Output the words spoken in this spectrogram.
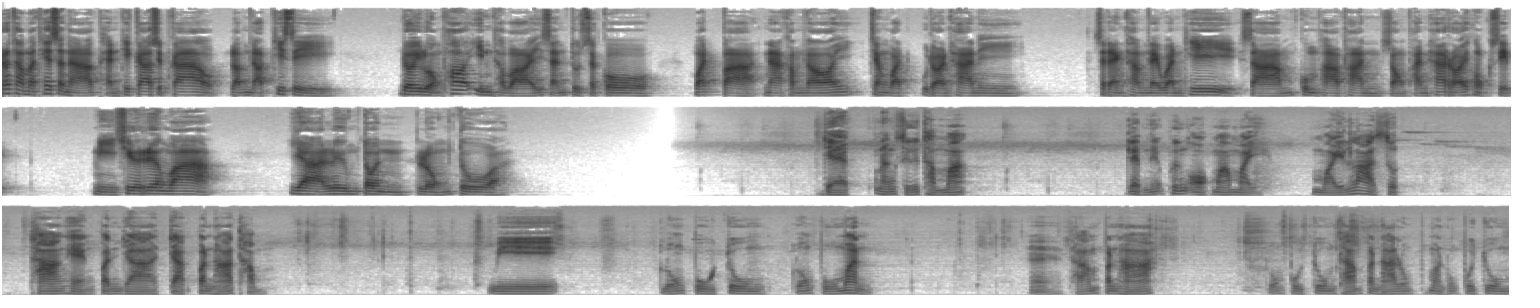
ระธรรมเทศนาแผ่นที่ 99 ลำดับที่ 4 โดยหลวงพ่ออินถวายสันตุสโก วัดป่านาคำน้อย จังหวัดอุดรธานี แสดงธรรมในวันที่ 3 กุมภาพันธ์ 2560 มีชื่อเรื่องว่า อย่าลืมตนหลงตัว แจกหนังสือธรรมะ เล่มนี้เพิ่งออกมาใหม่ ใหม่ล่าสุด ทางแห่งปัญญาจากปัญหาธรรม มีหลวงปู่จูมหลวงปู่มั่น ถามปัญหาหลวงปู่จูม ถามปัญหาหลวงปู่มั่นหลวงปู่จูม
